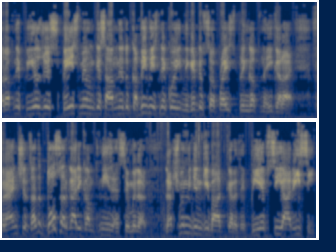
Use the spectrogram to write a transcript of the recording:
और अपने पीएस जो स्पेस में उनके सामने तो कभी भी इसने कोई निगेटिव सरप्राइज़ स्प्रिंग अप नहीं करा है। फाइनेंशियल दो सरकारी कंपनीज़ है सिमिलर लक्ष्मण जिनकी बात कर रहे थे पीएफसी आरईसी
